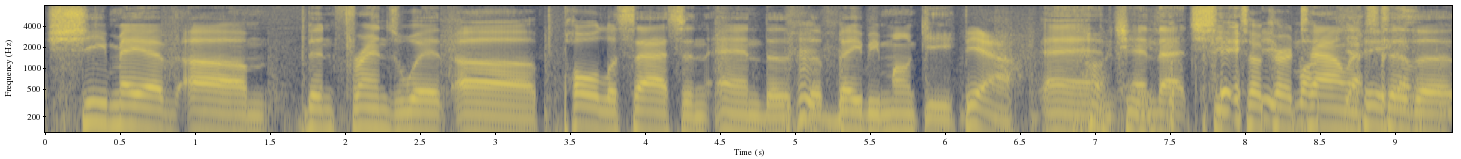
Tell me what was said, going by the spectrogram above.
she may have um, been friends with uh, Pole Assassin and the, the baby monkey. Yeah. And, Oh, and that she took her talents to the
